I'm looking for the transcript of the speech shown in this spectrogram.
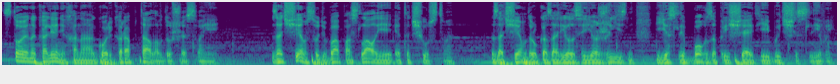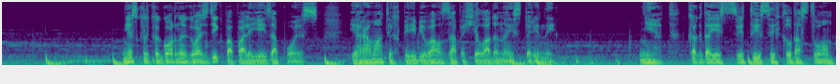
Стоя на коленях, она горько роптала в душе своей. Зачем судьба послал ей это чувство? Зачем вдруг озарилась ее жизнь, если Бог запрещает ей быть счастливой? Несколько горных гвоздик попали ей за пояс, и аромат их перебивал запахи ладана и старины. Нет, когда есть цветы с их колдовством,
